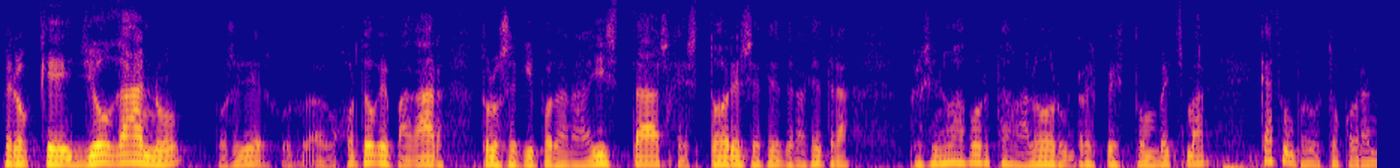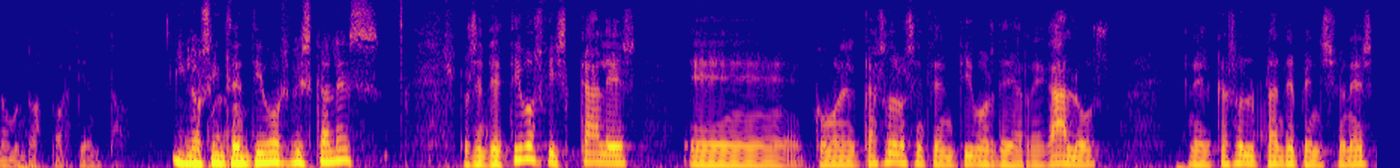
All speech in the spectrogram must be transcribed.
pero que yo gano pues oye, pues a lo mejor tengo que pagar todos los equipos de analistas, gestores, etcétera, etcétera. Pero si no aporta valor respecto a un benchmark, ¿qué hace un producto cobrando un 2%? ¿Y los incentivos fiscales? Los incentivos fiscales, eh, como en el caso de los incentivos de regalos, en el caso del plan de pensiones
